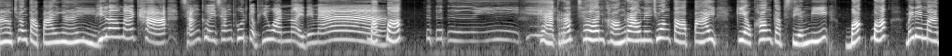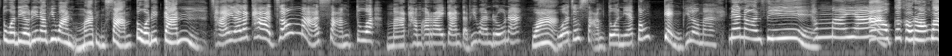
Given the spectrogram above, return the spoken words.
อ้าวช่วงต่อไปไง พี่เรามาขาช่างคุยช่างพูดกับพี่วันหน่อยได้ไหมบ็อกบ็อกแขกรับเชิญของเราในช่วงต่อไป เกี่ยวข้องกับเสียงนี้ บ็อกบ็อกไม่ได้มาตัวเดียวด้วยนะพี่วันมาถึงสามตัวด้วยกัน ใช่แล้วล่ะค่ะ เจ้าหมาสามตัวมาทำอะไรกันแต่พี่วันรู้นะ ว่าว่าเจ้าสามตัวเนี้ยต้องเก่งพี่เรามา แน่นอนสิทำไมอะอ้าวก็เขาร้องว่า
